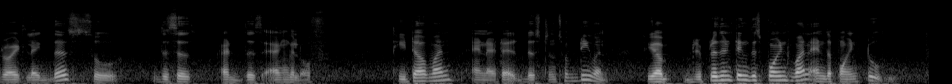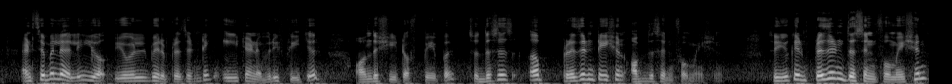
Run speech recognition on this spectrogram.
draw it like this. So, this is at this angle of theta 1 and at a distance of d 1. So, you are representing this point 1 and the point 2 and similarly you, you will be representing each and every feature on the sheet of paper. So, this is a presentation of this information. So, you can present this information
